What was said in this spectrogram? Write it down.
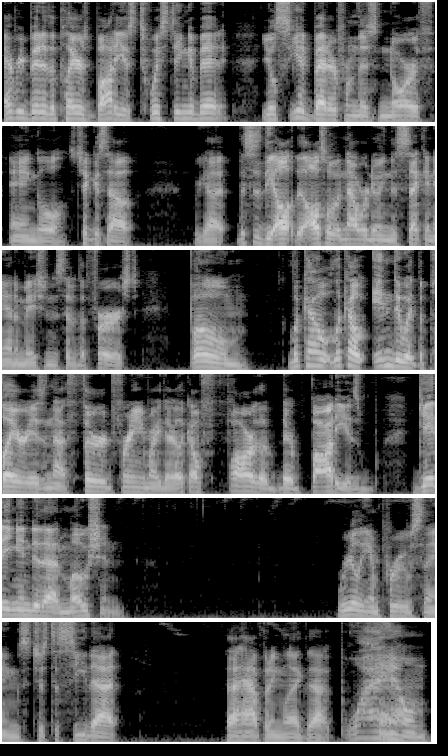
Every bit of the player's body is twisting a bit. You'll see it better from this north angle. Let's Check this out. We got this is the also now we're doing the second animation instead of the first. Boom. Look how look how into it the player is in that third frame right there. Look how far the their body is getting into that motion. Really improves things just to see that that happening like that. Wham!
